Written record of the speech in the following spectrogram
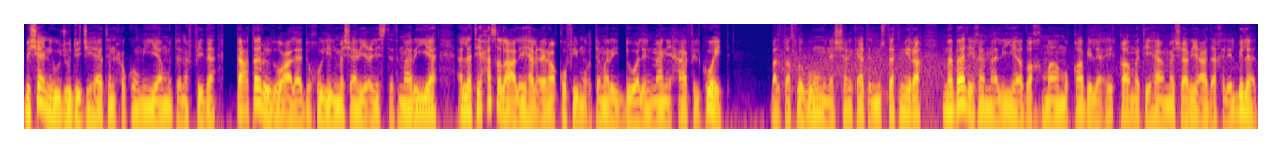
بشأن وجود جهات حكومية متنفذة تعترض على دخول المشاريع الاستثمارية التي حصل عليها العراق في مؤتمر الدول المانحة في الكويت. بل تطلب من الشركات المستثمرة مبالغ مالية ضخمة مقابل إقامتها مشاريع داخل البلاد.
